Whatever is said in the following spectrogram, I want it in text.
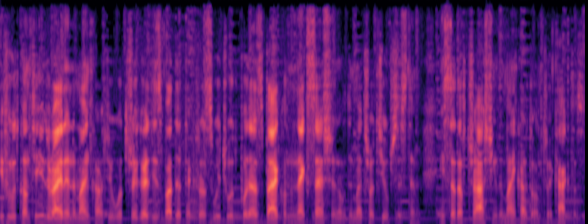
If we would continue the ride in the minecart, we would trigger these butt detectors which would put us back on the next session of the Metro Tube system instead of trashing the minecart onto a cactus.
